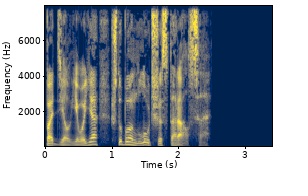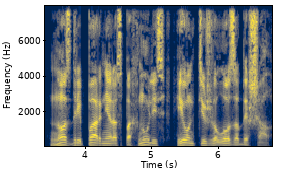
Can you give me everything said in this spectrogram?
Поддел его я, чтобы он лучше старался. Ноздри парня распахнулись, и он тяжело задышал.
